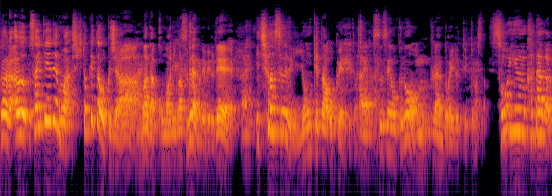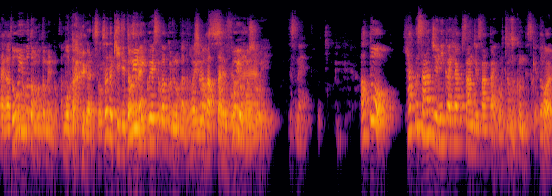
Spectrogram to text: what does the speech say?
だから、あの、最低でも、まあ一桁億じゃ、はい。まだ困ります。ぐらいのレベルで、はい。一番すごい時4桁億円って言ってましたはいはい数千億のうんクライアントがいるって言ってました。そういう方々がどういうことを求めるのかとかもっとあるがでそう。そういうの聞いてたどういうんですね。リクエストが来るのかとか面白かったですよねすごい面白いですね。あと、132回、133回、これ続くんですけど、はい。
